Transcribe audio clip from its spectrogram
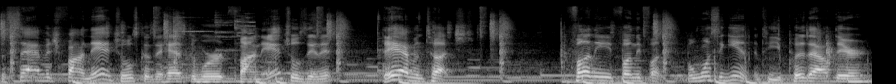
the Savage Financials, because it has the word financials in it, they haven't touched. Funny, funny, funny. But once again, until you put it out there,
